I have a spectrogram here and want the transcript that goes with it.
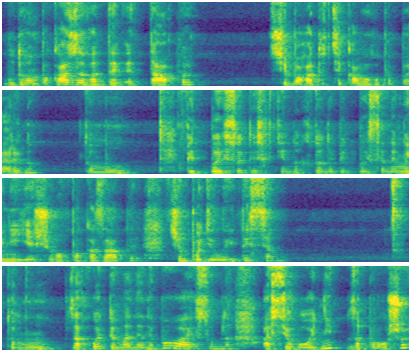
Буду вам показувати етапи. Ще багато цікавого попереду. Тому підписуйтесь, хто- не підписаний. Мені є що вам показати, чим поділитися. Тому заходьте, в мене не буває сумно. А сьогодні запрошую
